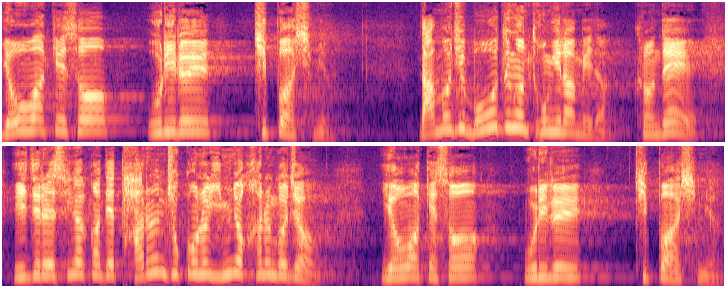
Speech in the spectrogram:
여호와께서 우리를 기뻐하시며 나머지 모든 건 동일합니다. 그런데 이들의 생각 가운데 다른 조건을 입력하는 거죠. 여호와께서 우리를 기뻐하시면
